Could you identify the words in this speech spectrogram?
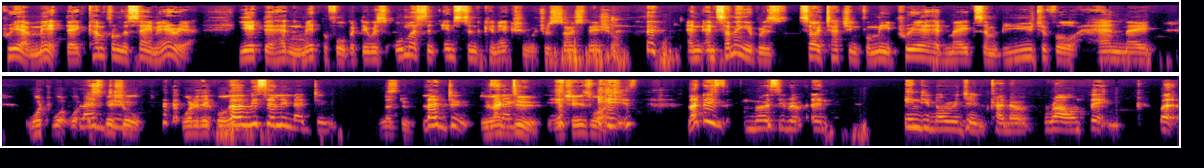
Priya met, they come from the same area, yet they hadn't met before. But there was almost an instant connection, which was so special. and, and something that was so touching for me, Priya had made some beautiful handmade what what what Laddu. special? What do they call it? Vermicelli laddu. Laddu. Laddu. It's like- Laddu, which is what? It's- Laddu is mostly an Indian origin kind of round thing, but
